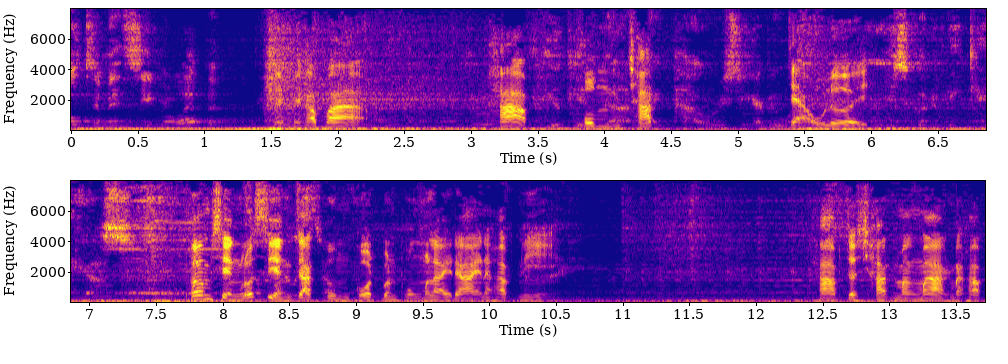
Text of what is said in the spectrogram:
ultimate secret weapon. เห็นไหมครับว่า ภาพ You ค give ม godlike ชัด powers to everyone แจ๋วเลย It's gonna be chaos. เพิ่มเสียงลดเสียงจากปุ่มกดบนพวงมาลัยได้นะครับนี่ ภาพจะชัดมาก ๆ นะครับ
